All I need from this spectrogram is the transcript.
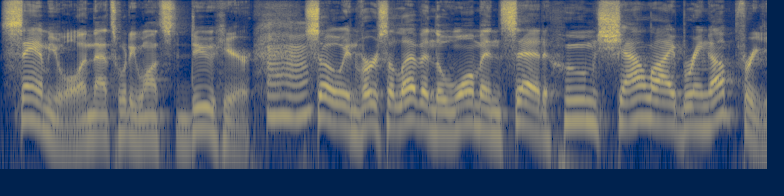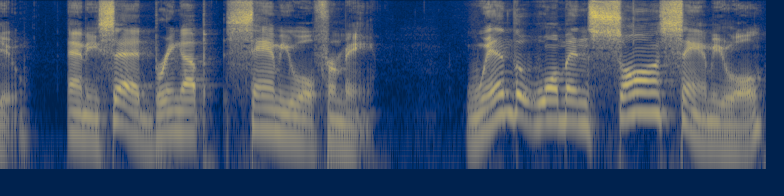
Samuel, and that's what he wants to do here. Mm-hmm. So in verse 11, the woman said, Whom shall I bring up for you? And he said, Bring up Samuel for me. When the woman saw Samuel,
